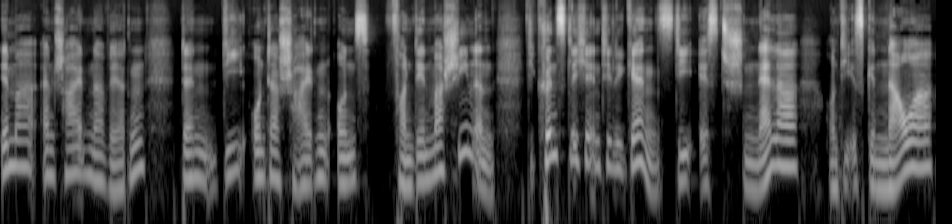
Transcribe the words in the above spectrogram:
immer entscheidender werden, denn die unterscheiden uns von den Maschinen. Die künstliche Intelligenz, die ist schneller und die ist genauer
